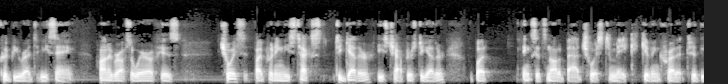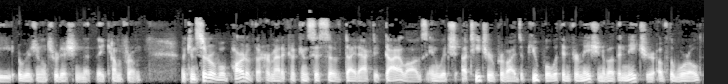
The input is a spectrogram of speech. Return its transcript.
could be read to be saying. Hanegraaff's aware of his choice by putting these texts together, these chapters together, but thinks it's not a bad choice to make, giving credit to the original tradition that they come from. A considerable part of the Hermetica consists of didactic dialogues in which a teacher provides a pupil with information about the nature of the world,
